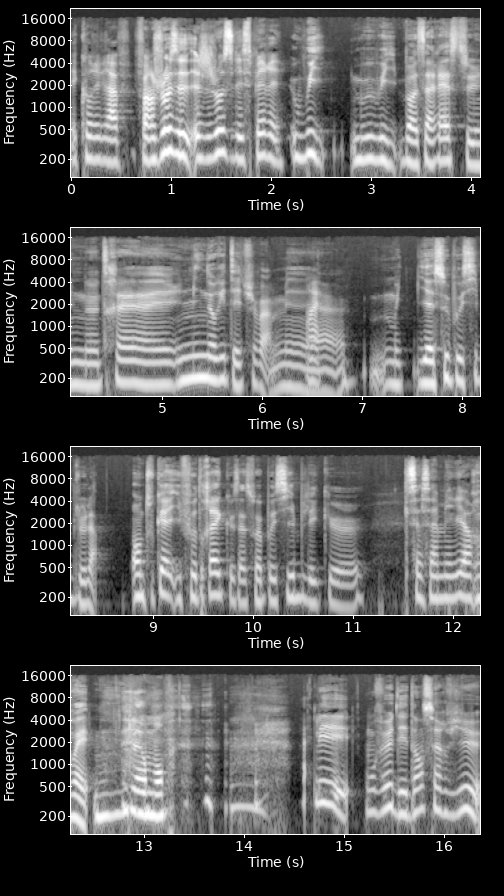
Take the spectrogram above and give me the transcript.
et chorégraphe enfin j'ose j'ose l'espérer Oui, oui, oui. Bon, ça reste une très une minorité, tu vois. Mais Ouais. euh, oui, il y a ce possible-là. En tout cas, il faudrait que ça soit possible et que. Que ça s'améliore Ouais, clairement. Allez, on veut des danseurs vieux.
